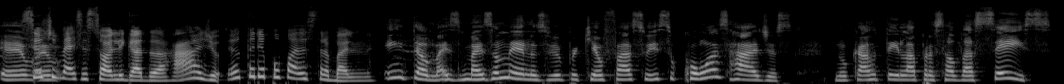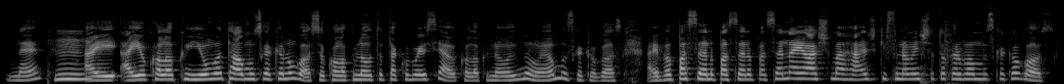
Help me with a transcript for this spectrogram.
Eu- Se eu, eu- tivesse só ligado a rádio, eu teria poupado esse trabalho, né? Então, mas mais ou menos, viu? Porque eu faço isso com as rádios. No carro tem lá pra salvar seis, né? Hum. Aí, aí eu coloco em uma tal música que eu não gosto. Eu coloco na outra tá comercial. Eu coloco na outra, não é a música que eu gosto. Aí vou passando, passando, passando. Aí eu acho uma rádio que finalmente tá tocando uma música que eu gosto.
